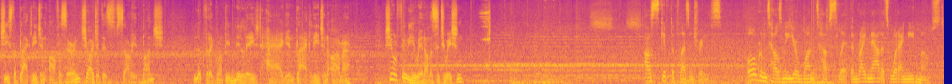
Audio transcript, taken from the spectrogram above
She's the Black Legion officer in charge of this sorry bunch. Look for the grumpy middle-aged hag in Black Legion armor. She will fill you in on the situation I'll skip the pleasantries. Ulgrim tells me you're one tough slip, and right now that's what I need most.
